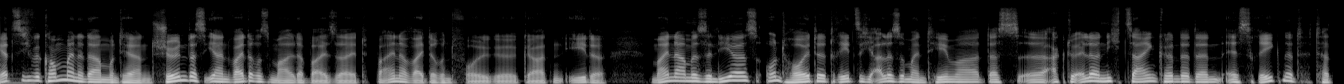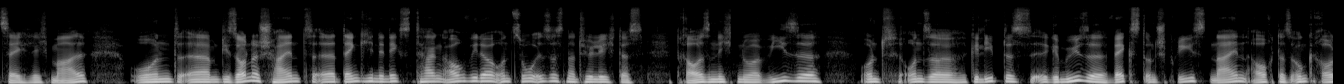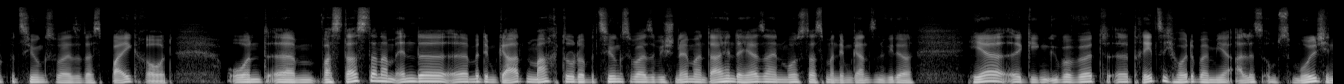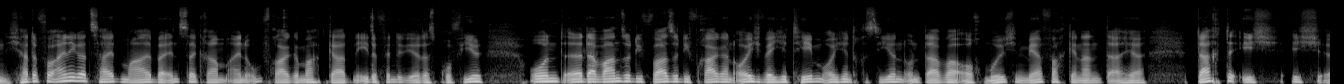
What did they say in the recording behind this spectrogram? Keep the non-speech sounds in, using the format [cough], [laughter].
Herzlich willkommen, meine Damen und Herren. Schön, dass ihr ein weiteres Mal dabei seid bei einer weiteren Folge Garten Ede. Mein Name ist Elias und heute dreht sich alles um ein Thema, das äh, aktueller nicht sein könnte, denn es regnet tatsächlich mal und ähm, die Sonne scheint, äh, denke ich, in den nächsten Tagen auch wieder. Und so ist es natürlich, dass draußen nicht nur Wiese und unser geliebtes äh, Gemüse wächst und sprießt, nein, auch das Unkraut bzw. das Beikraut. Und ähm, was das dann am Ende äh, mit dem Garten macht oder beziehungsweise wie schnell man da hinterher sein muss, dass man dem Ganzen wieder her äh, gegenüber wird, äh, dreht sich heute bei mir alles ums Mulchen. Ich hatte vor einiger Zeit mal bei Instagram eine Umfrage gemacht, Garten Ede findet ihr das Profil und äh, da waren so die, war so die Frage an euch, welche Themen euch interessieren und da war auch Mulchen mehrfach genannt. Daher dachte ich, ich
